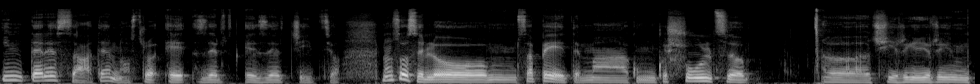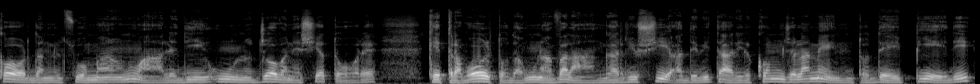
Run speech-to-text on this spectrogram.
interessate al nostro eser- esercizio. Non so se lo mh, mm, sapete, ma comunque Schulz Uh, ci ricorda nel suo manuale di un giovane sciatore che travolto da una valanga riuscì ad evitare il congelamento dei piedi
